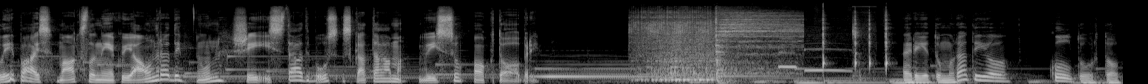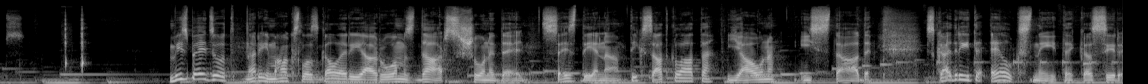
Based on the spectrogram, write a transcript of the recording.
Liepājas mākslinieku jaunradi, un šī izstāde būs skatāma visu oktobri. Rietumu radio Kultūra Tops. Visbeidzot, arī Mākslas galerijā Romas dārzs šonadēļ, sestdienā, tiks atklāta jauna izstāde. Skaidrīte Elksnīte, kas ir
